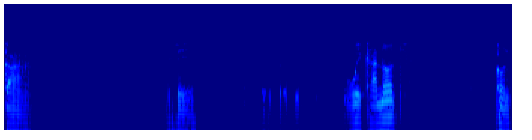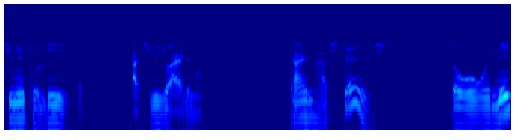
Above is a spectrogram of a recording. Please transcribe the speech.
gone. We cannot continue to live as usual anymore. Time has changed. So we need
